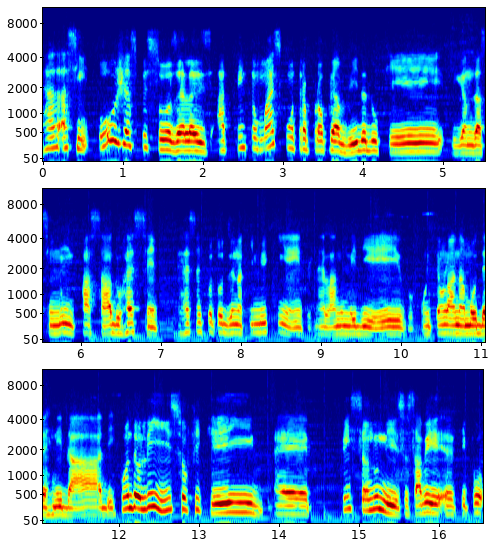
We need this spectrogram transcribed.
É, assim, hoje as pessoas elas atentam mais contra a própria vida do que, digamos assim, num passado recente recente que eu estou dizendo aqui, 1500, né, lá no medievo, ou então lá na modernidade. Quando eu li isso, eu fiquei é, pensando nisso, sabe? É, tipo,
